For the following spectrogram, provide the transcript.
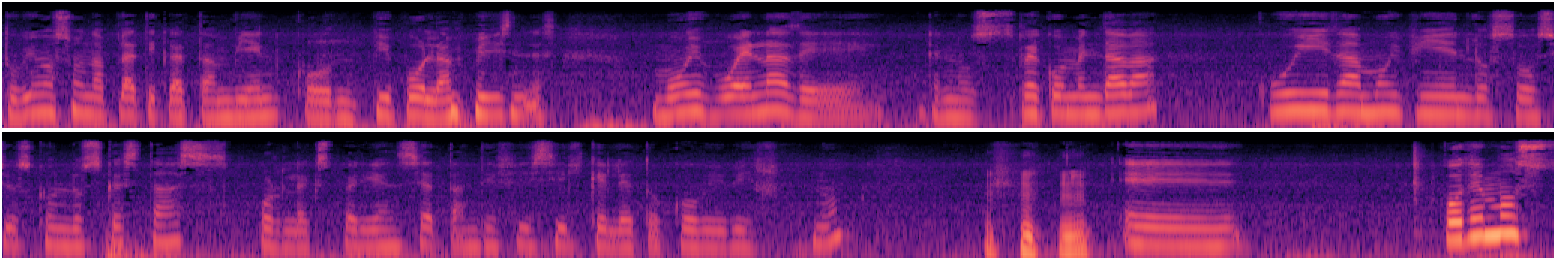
tuvimos una plática también con People and Business muy buena de que nos recomendaba cuida muy bien los socios con los que estás por la experiencia tan difícil que le tocó vivir, ¿no? Eh, podemos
